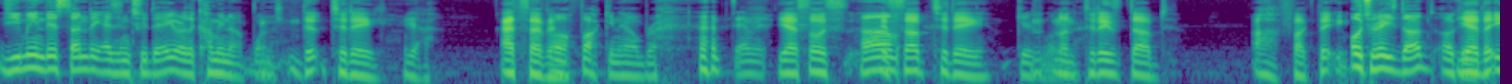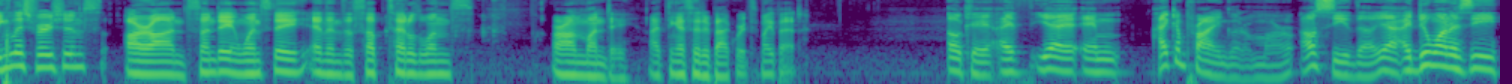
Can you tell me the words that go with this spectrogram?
Do you mean this Sunday, as in today, or the coming up one? Th- today, yeah, at seven. Oh fucking hell, bro! Damn it. Yeah, so it's Um, it's sub today. N- No, today's dubbed. Ah, fuck. The, Oh, today's dubbed. Okay. Yeah, the English versions are on Sunday and Wednesday, and then the subtitled ones are on Monday. I think I said it backwards. My bad. Okay. I yeah. Um, I can probably go tomorrow. I'll see though. Yeah, I do want to see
